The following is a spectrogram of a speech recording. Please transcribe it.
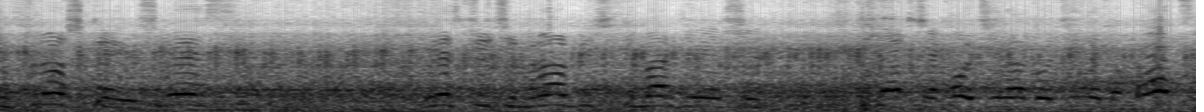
Już troszkę już jest. Jest przy czym robić, tym bardziej jeszcze jak się chodzi na godzinę do pracy.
